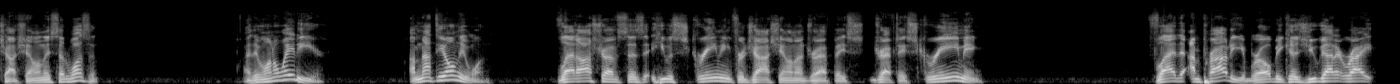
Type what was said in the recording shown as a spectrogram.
Josh Allen, they said, wasn't. I didn't want to wait a year. I'm not the only one. Vlad Ostrov says that he was screaming for Josh Allen on draft day, draft day, screaming. Vlad, I'm proud of you, bro, because you got it right.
